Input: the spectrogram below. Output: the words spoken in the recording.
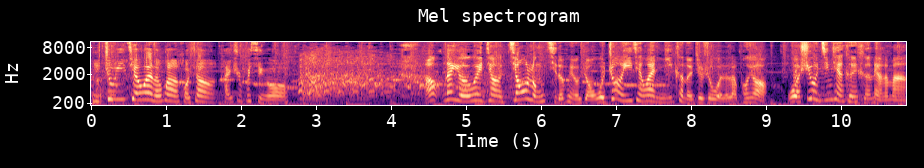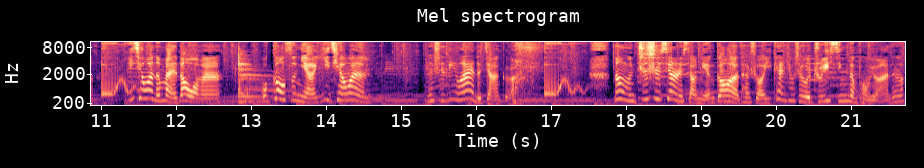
你中一千万的话，好像还是不行哦。好，那有一位叫蛟龙起的朋友说：“我中了一千万，你可能就是我的了。”朋友，我是用金钱可以衡量的吗？一千万能买得到我吗？我告诉你啊，一千万那是另外的价格。那我们知识线小年糕啊，他说一看就是个追星的朋友啊。他说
